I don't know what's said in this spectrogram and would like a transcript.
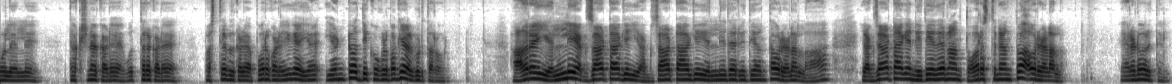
ಮೂಲೆಯಲ್ಲಿ ದಕ್ಷಿಣ ಕಡೆ, ಉತ್ತರ ಕಡೆ, ಪಶ್ಚಿಮದ ಕಡೆ, ಪೂರ್ವ ಕಡೆ, ಹೀಗೆ ಎಂಟು ದಿಕ್ಕುಗಳ ಬಗ್ಗೆ ಹೇಳ್ಬಿಡ್ತಾರೆ ಅವರು. ಆದರೆ ಎಲ್ಲಿ ಎಕ್ಸಾಕ್ಟಾಗಿ ಎಕ್ಸಾಕ್ಟಾಗಿ ಎಲ್ಲಿದೆ ನಿಧಿ ಅಂತ ಅವ್ರು ಹೇಳಲ್ಲ. ಎಕ್ಸಾಕ್ಟಾಗಿ ನಿಧಿ ಇದೆ ನಾನು ತೋರಿಸ್ತೀನಿ ಅಂತೂ ಅವ್ರು ಹೇಳಲ್ಲ. ಎರಡೂ ರೀತಿಯಲ್ಲಿ.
